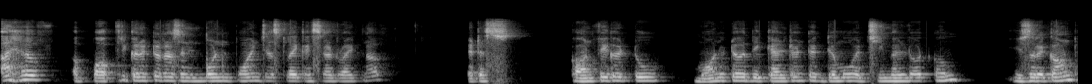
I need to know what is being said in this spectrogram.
I have a POP3 connector as an inbound point just like I said right now. It is configured to monitor the Tech demo at gmail.com user account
